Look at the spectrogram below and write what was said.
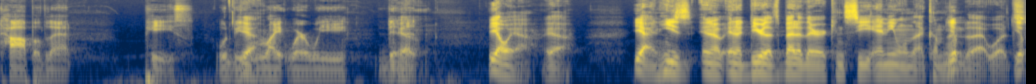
top of that piece would be Yeah. right where we did Yeah. it. Yeah, oh yeah, yeah, yeah. And he's in a in a deer that's bedded there can see anyone that comes Yep. into that woods. Yep.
